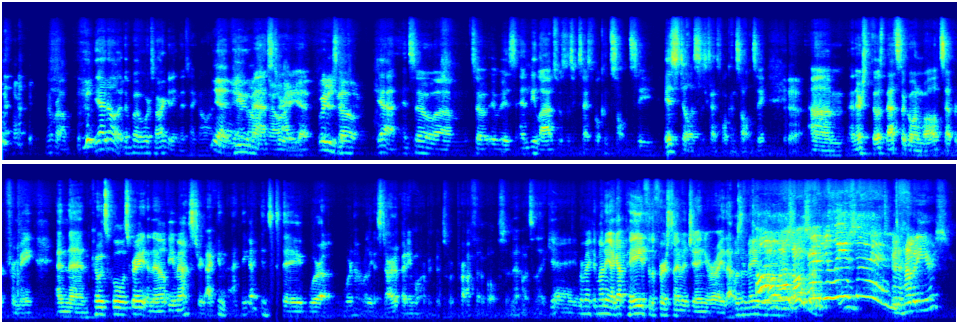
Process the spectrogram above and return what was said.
no problem. Yeah, no, but we're targeting the technology. Yeah, yeah, Vue no, I know, I yeah. We're just So yeah, and so um, so it was Envy Labs was a successful consultancy, is still a successful consultancy. Yeah. Um, and there's those that's still going well. It's separate from me. And then Code School was great, and now Vue Mastery. I can I think I can say we're a, we're not really a startup anymore because we're profitable. So now it's like yay, we're making money. I got paid for the first time in January. That was amazing. Oh, that's awesome. Congratulations! And how many years?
